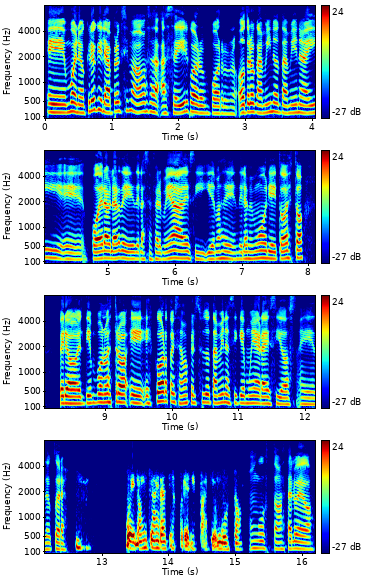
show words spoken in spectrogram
Eh, bueno, creo que la próxima vamos a, seguir por, por, otro camino también ahí, eh, poder hablar de, las enfermedades y, demás de, la memoria y todo esto pero el tiempo nuestro eh, es corto y sabemos que el suyo también, así que muy agradecidos, eh, doctora. Bueno, muchas gracias por el espacio, un gusto. Un gusto, hasta luego.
